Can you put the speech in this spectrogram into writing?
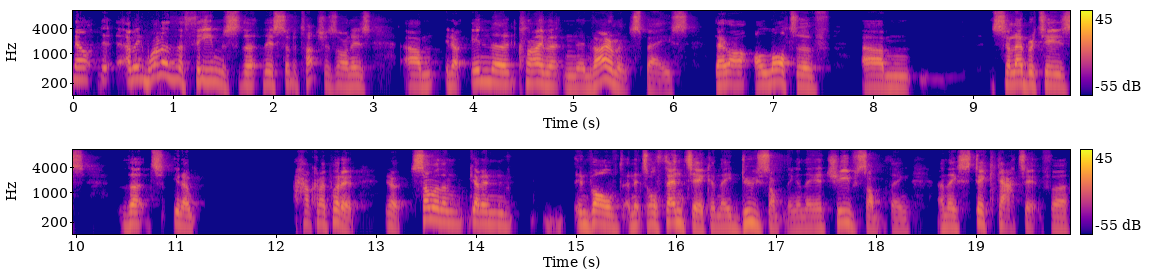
Now, I mean, one of the themes that this sort of touches on is, um, you know, in the climate and environment space, there are a lot of um, celebrities that, you know, how can I put it? You know, some of them get in, involved and it's authentic and they do something and they achieve something and they stick at it for,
